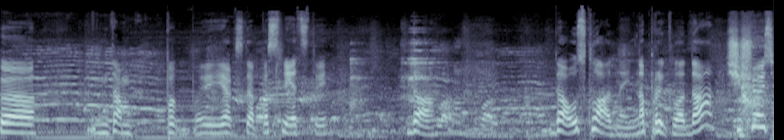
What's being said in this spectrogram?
е, там, як сказати, последствий. Да. Да, ускладнень, наприклад, да? чи щось,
